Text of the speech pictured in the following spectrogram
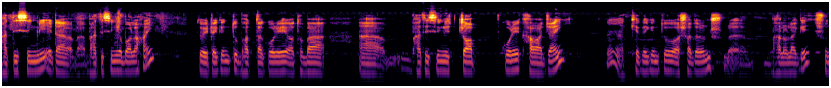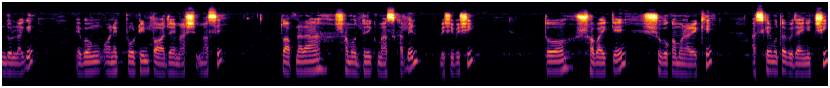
ভাতি চিংড়ি এটা ভাতি চিংড়ি বলা হয়। তো এটা কিন্তু ভর্তা করে অথবা ভাতি চিংড়ির চপ করে খাওয়া যায়। হ্যাঁ খেতে কিন্তু অসাধারণ ভালো লাগে, সুন্দর লাগে এবং অনেক প্রোটিন পাওয়া যায় মাছ মাছে। তো আপনারা সামুদ্রিক মাছ খাবেন বেশি বেশি। তো সবাইকে শুভকামনা রেখে আজকের মতো বিদায় নিচ্ছি।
